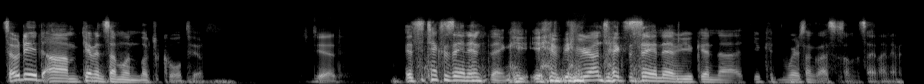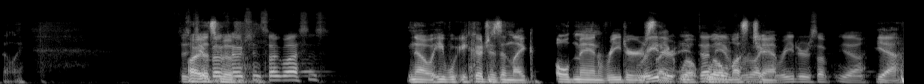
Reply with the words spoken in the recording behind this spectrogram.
so did um, Kevin Sumlin. Looked cool too. he did. It's a Texas A&M thing. If you're on Texas A&M, you can uh, you can wear sunglasses on the sideline, evidently. Does All right, let's Jimbo coach in sunglasses? No, he he coaches in like old man readers, Reader, like Will, Will have, like, readers up. Yeah, yeah,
